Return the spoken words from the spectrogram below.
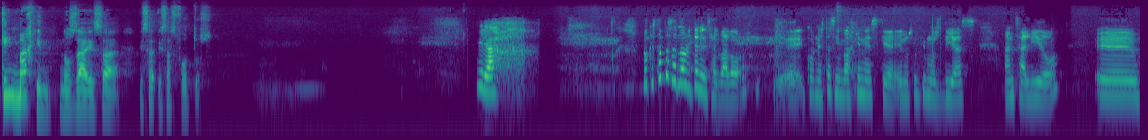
qué, imagen nos da esa, esas fotos? Mira, lo que está pasando ahorita en El Salvador, eh, con estas imágenes que en los últimos días han salido, eh,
